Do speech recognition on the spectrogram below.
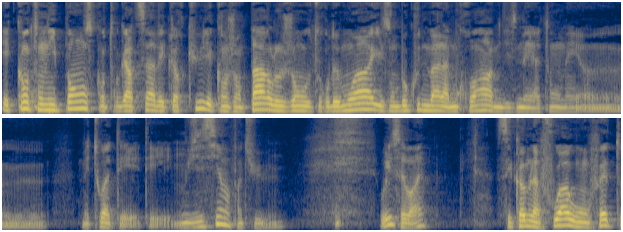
Et quand on y pense, quand on regarde ça avec le recul et quand j'en parle aux gens autour de moi, ils ont beaucoup de mal à me croire, ils me disent mais attends mais euh, mais toi, tu es, musicien, enfin tu. Oui, c'est vrai. C'est comme la fois où en fait,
